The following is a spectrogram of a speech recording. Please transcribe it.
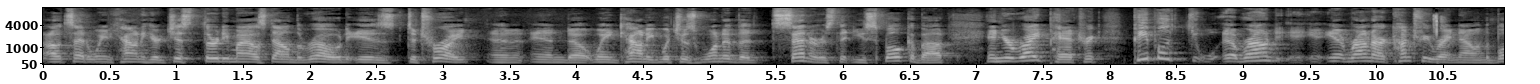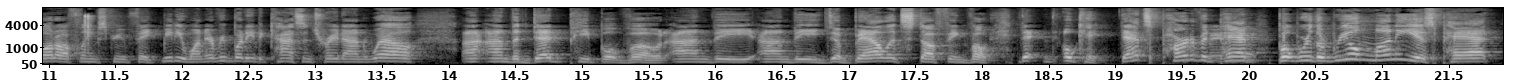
outside of Wayne County here. Just 30 miles down the road is Detroit and, and uh, Wayne County, which is one of the centers that you spoke about. And you're right, Patrick. People around around our country right now in the bought off lamestream fake media want everybody to concentrate on well on the dead people vote, on the on the, the ballot stuffing vote. That, okay, that's part of it, Pat. But where the real money is, Pat,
